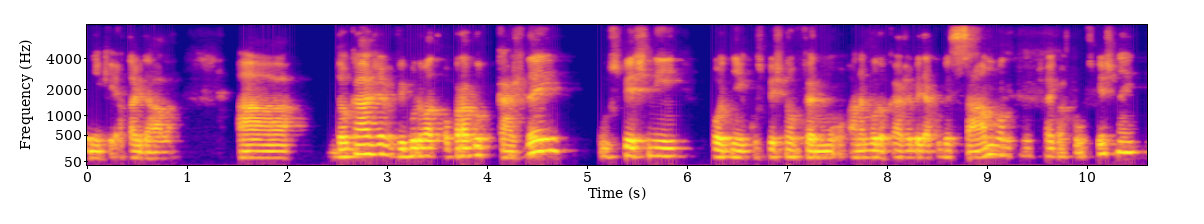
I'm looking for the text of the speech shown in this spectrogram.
Podniky a tak dále. A dokáže vybudovat opravdu každý úspěšný podnik, úspěšnou firmu, anebo dokáže být jakoby sám on člověk jako úspěšný?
